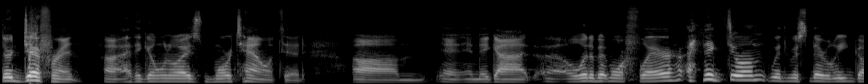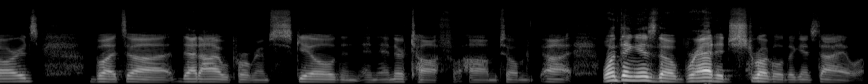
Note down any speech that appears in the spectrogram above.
they're different. Uh, I think Illinois is more talented, um, and, and they got uh, a little bit more flair, I think, to them with, with their league guards. But uh, that Iowa program's skilled and, and, and they're tough. Um, so uh, one thing is though, Brad had struggled against Iowa.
